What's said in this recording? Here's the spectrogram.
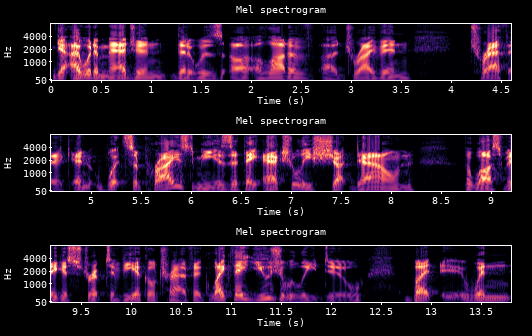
Yeah, I would imagine that it was a, a lot of uh, drive-in traffic. And what surprised me is that they actually shut down the Las Vegas Strip to vehicle traffic like they usually do. But eh, when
